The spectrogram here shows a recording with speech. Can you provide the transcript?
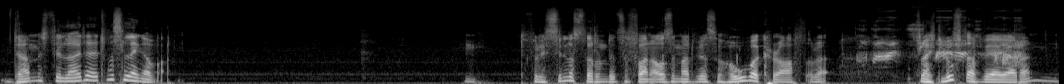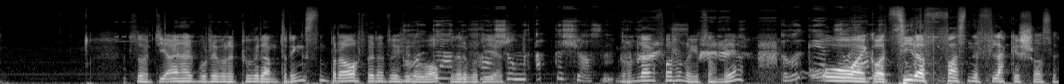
Da müsst ihr leider etwas länger warten. Völlig sinnlos da runter zu fahren, außer man hat wieder so Hovercraft oder vielleicht Luftabwehr ja dann. So, die Einheit, wo Reparatur wieder am dringendsten braucht, wird natürlich wieder überhaupt nicht repariert. Grundlagenforschung abgeschlossen. Grundlagenforschung, da gibt's noch mehr. Rückkehr Oh mein Gott, zielerfassende Flakgeschosse.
